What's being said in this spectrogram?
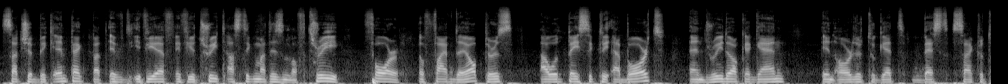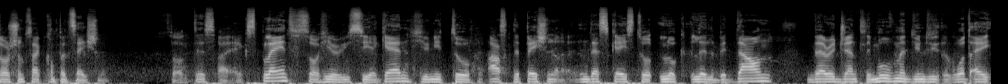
such a big impact. But if, if you have if you treat astigmatism of three, four, or five diopters, I would basically abort and redock again in order to get best cyclotorsion side compensation. So this I explained. So here you see again, you need to ask the patient in this case to look a little bit down, very gently movement. You need, what I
